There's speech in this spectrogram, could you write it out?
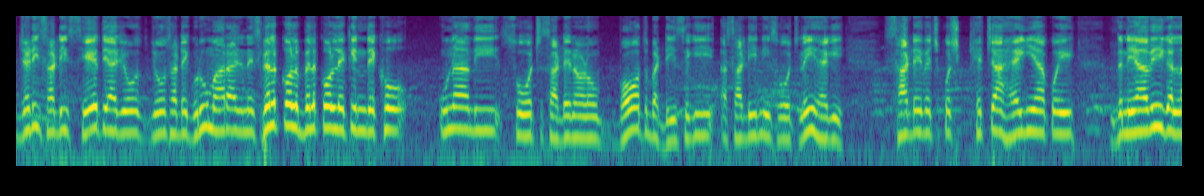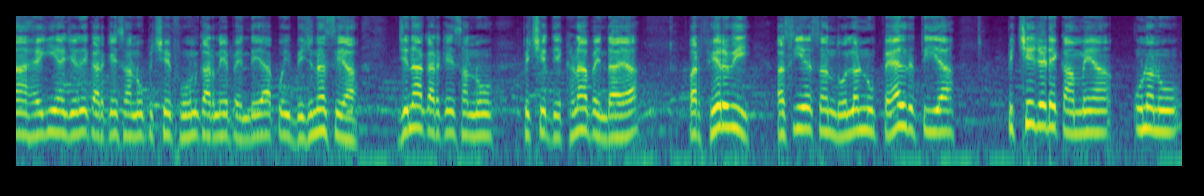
ਜਿਹੜੀ ਸਾਡੀ ਸਿਹਤ ਆ, ਜੋ ਜੋ ਸਾਡੇ ਗੁਰੂ ਮਹਾਰਾਜ ਨੇ ਬਿਲਕੁਲ ਬਿਲਕੁਲ, ਲੇਕਿਨ ਦੇਖੋ, ਉਹਨਾਂ ਦੀ ਸੋਚ ਸਾਡੇ ਨਾਲੋਂ ਬਹੁਤ ਵੱਡੀ ਸੀਗੀ। ਸਾਡੀ ਨਹੀਂ ਸੋਚ ਨਹੀਂ ਹੈਗੀ। ਸਾਡੇ ਵਿੱਚ ਕੁਝ ਖਿੱਚਾਂ ਹੈਗੀਆਂ, ਕੋਈ ਦੁਨਿਆਵੀ ਗੱਲਾਂ ਹੈਗੀਆਂ, ਜਿਹਦੇ ਕਰਕੇ ਸਾਨੂੰ ਪਿੱਛੇ ਫੋਨ ਕਰਨੇ ਪੈਂਦੇ ਆ, ਕੋਈ ਬਿਜ਼ਨਸ ਆ, ਜਿਨ੍ਹਾਂ ਕਰਕੇ ਸਾਨੂੰ ਪਿੱਛੇ ਦੇਖਣਾ ਪੈਂਦਾ ਆ। ਪਰ ਫਿਰ ਵੀ ਅਸੀਂ ਇਸ ਅੰਦੋਲਨ ਨੂੰ ਪਹਿਲ ਦਿੱਤੀ ਆ। ਪਿੱਛੇ ਜਿਹੜੇ ਕੰਮ ਆ, ਉਹਨਾਂ ਨੂੰ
